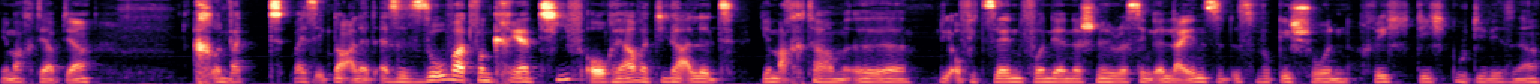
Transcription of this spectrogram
gemacht gehabt, ja. Ach, und was weiß ich noch alles. Also so was von kreativ auch, ja, was die da alles gemacht haben. Äh, die Offiziellen von der National Wrestling Alliance, das ist wirklich schon richtig gut gewesen, ja.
